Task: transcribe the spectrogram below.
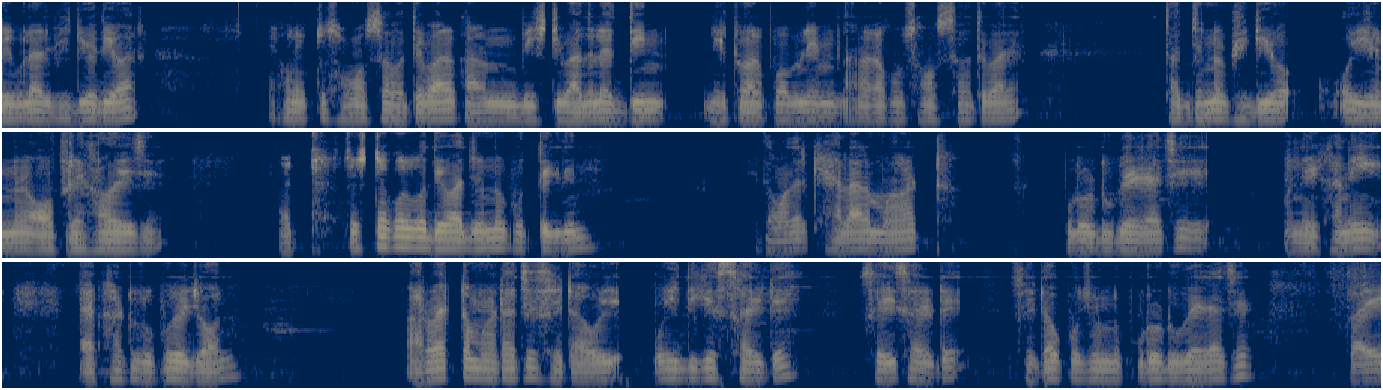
রেগুলার ভিডিও দেওয়ার। এখন একটু সমস্যা হতে পারে, কারণ বৃষ্টি বাদলের দিন নেটওয়ার্ক প্রবলেম নানা রকম সমস্যা হতে পারে। তার জন্য ভিডিও ওই জন্য অফ রাখা হয়েছে। বাট চেষ্টা করব দেওয়ার জন্য প্রত্যেক দিন আমাদের খেলার মাঠ পুরো ডুবে গেছে মানে এখানেই এক হাঁটুর উপরে জল। আরও একটা মাঠ আছে সেটা ওই ওই দিকের সাইডে সেই সাইডে সেটাও প্রচণ্ড পুরো ডুবে গেছে। প্রায়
